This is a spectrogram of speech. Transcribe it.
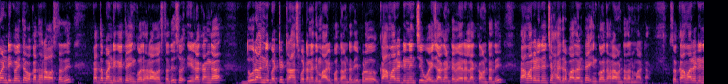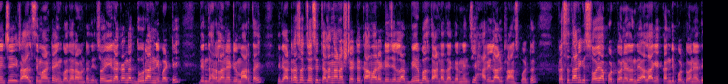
బండికి అయితే ఒక ధర వస్తుంది పెద్ద బండికి అయితే ఇంకో ధర వస్తుంది. సో ఈ రకంగా దూరాన్ని బట్టి ట్రాన్స్పోర్ట్ అనేది మారిపోతూ ఉంటుంది. ఇప్పుడు కామారెడ్డి నుంచి వైజాగ్ అంటే వేరే లెక్క ఉంటుంది. కామారెడ్డి నుంచి హైదరాబాద్ అంటే ఇంకో ధర ఉంటుంది అనమాట సో కామారెడ్డి నుంచి రాయలసీమ అంటే ఇంకో ధర ఉంటుంది. సో ఈ రకంగా దూరాన్ని బట్టి దీని ధరలు అనేటివి మారుతాయి. ఇది అడ్రస్ వచ్చేసి తెలంగాణ స్టేట్ కామారెడ్డి జిల్లా బీర్బల్ తాండా దగ్గర నుంచి హరిలాల్ ట్రాన్స్పోర్ట్. ప్రస్తుతానికి సోయా పొట్టు అనేది ఉంది. అలాగే కంది పొట్టు అనేది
